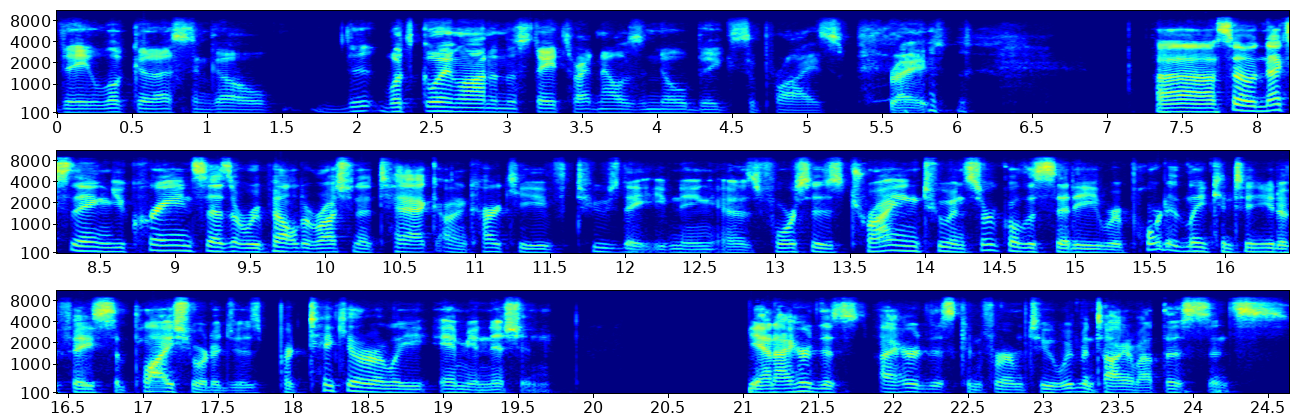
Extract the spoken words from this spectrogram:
they look at us and go what's going on in the states right now is no big surprise Right. Uh, so next thing, Ukraine says it repelled a Russian attack on Kharkiv Tuesday evening as forces trying to encircle the city reportedly continue to face supply shortages, particularly ammunition. Yeah, and I heard this. I heard this confirmed too. We've been talking about this since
